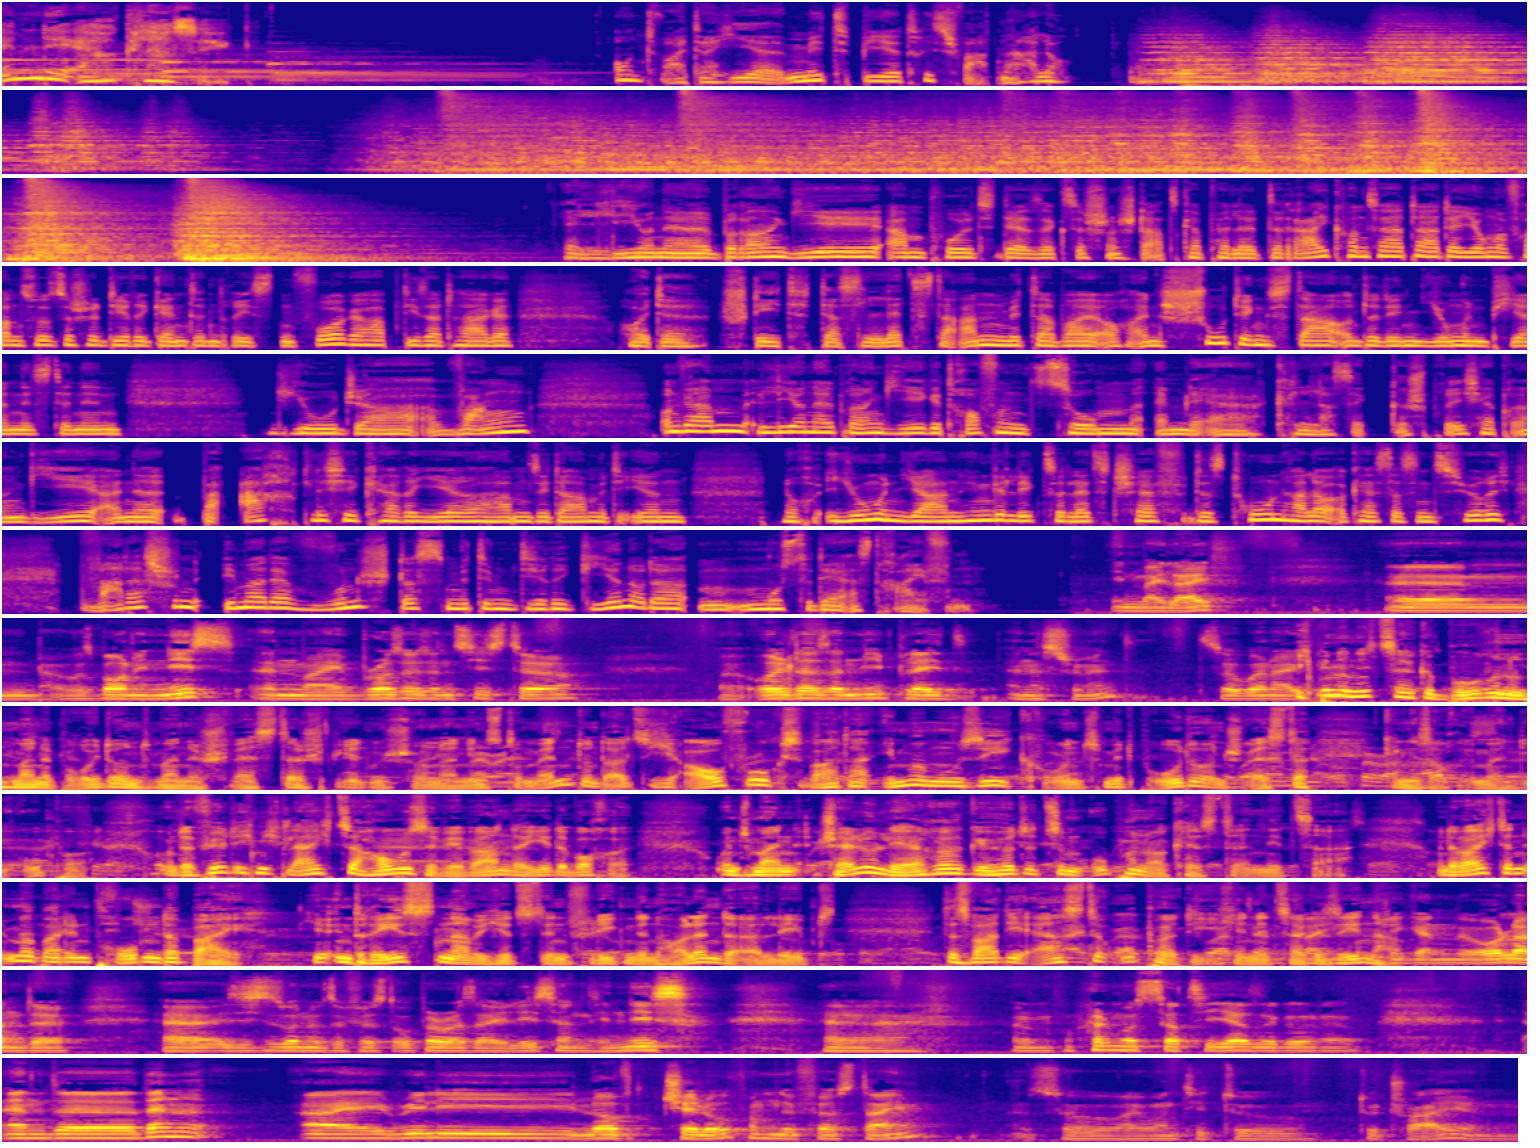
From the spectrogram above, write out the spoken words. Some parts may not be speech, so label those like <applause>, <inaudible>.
MDR Klassik. Und weiter hier mit Beatrice Schwartner. Hallo. Lionel Brangier am Pult der Sächsischen Staatskapelle. Drei Konzerte hat der junge französische Dirigent in Dresden vorgehabt dieser Tage. Heute steht das letzte an, mit dabei auch ein Shootingstar unter den jungen Pianistinnen Yuja Wang. Und wir haben Lionel Brangier getroffen zum MDR Klassikgespräch. Herr Brangier, eine beachtliche Karriere haben Sie da mit Ihren noch jungen Jahren hingelegt, zuletzt Chef des Tonhaller Orchesters in Zürich. War das schon immer der Wunsch, das mit dem Dirigieren oder musste der erst reifen? In my life, um, I was born in Nice and my brothers and sisters, uh, older than me, played an instrument. Ich bin in Nizza geboren und meine Brüder und meine Schwester spielten schon ein Instrument und als ich aufwuchs, war da immer Musik und mit Bruder und Schwester ging es auch immer in die Oper. Und da fühlte ich mich gleich zu Hause, wir waren da jede Woche. Und mein Cellolehrer gehörte zum Opernorchester in Nizza. Und da war ich dann immer bei den Proben dabei. Hier in Dresden habe ich jetzt den Fliegenden Holländer erlebt. Das war die erste Oper, die ich in Nizza gesehen habe. Uh, this is one of the first operas I listened in Nice. <laughs> Almost <laughs> 30 years ago now. And uh, then I really loved cello from the first time, so I wanted to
